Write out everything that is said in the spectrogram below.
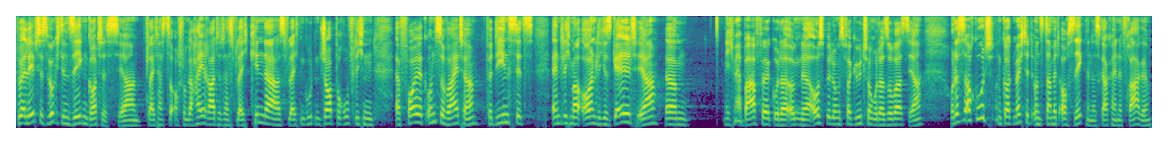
du erlebst jetzt wirklich den Segen Gottes, ja. Und vielleicht hast du auch schon geheiratet, hast vielleicht Kinder, hast vielleicht einen guten Job, beruflichen Erfolg und so weiter. Verdienst jetzt endlich mal ordentliches Geld, ja. Ähm, nicht mehr BAföG oder irgendeine Ausbildungsvergütung oder sowas, ja. Und das ist auch gut und Gott möchte uns damit auch segnen, das ist gar keine Frage.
